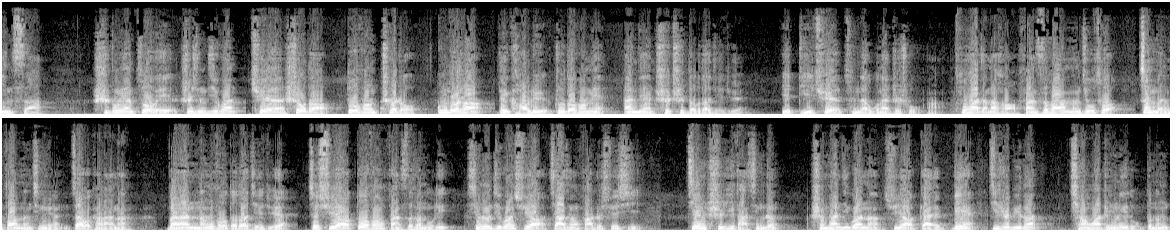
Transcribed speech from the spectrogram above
因此啊，市中院作为执行机关，却受到多方掣肘，工作上得考虑诸多方面，案件迟迟得不到解决。也的确存在无奈之处啊。俗话讲得好，反思方能纠错，正本方能清源。在我看来呢，本案能否得到解决，这需要多方反思和努力。行政机关需要加强法治学习，坚持依法行政；审判机关呢，需要改变机制弊端，强化执行力度，不能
